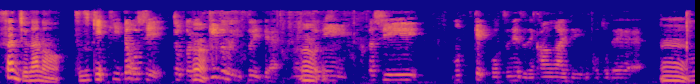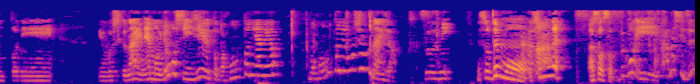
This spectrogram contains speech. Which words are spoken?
37の続き。聞いてほしい。ちょっとうんルッキズムについて、ん本当に、私も結構常々考えていることで、うん。本当に、よろしくないね。もう容姿いじるとか本当にやめよう。もう本当に面白くないじゃん。普通に。そう、でもそのね、あ、そうそう。すごい話ずれ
